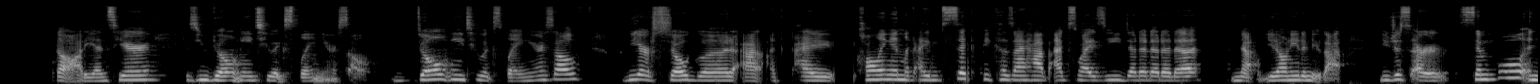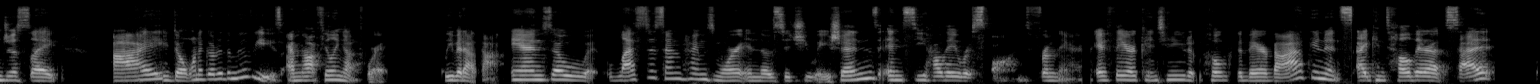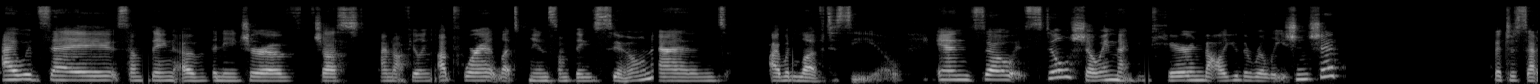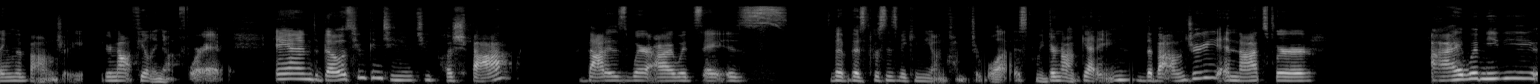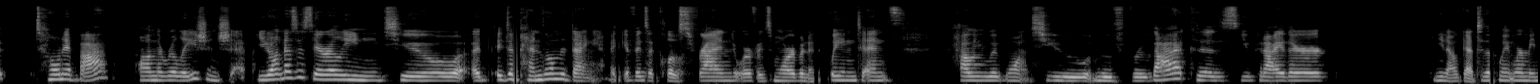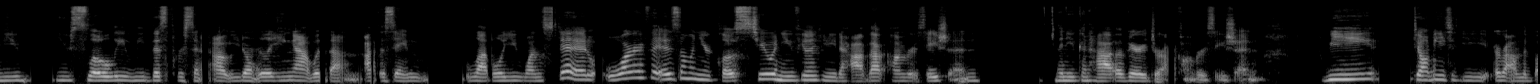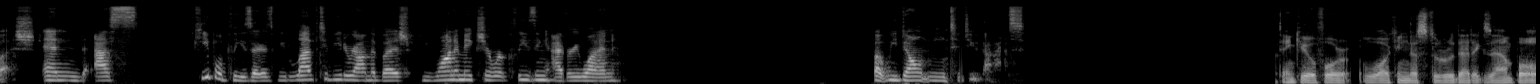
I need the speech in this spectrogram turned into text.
the audience here is you don't need to explain yourself. Don't need to explain yourself. We are so good at like I calling in like I'm sick because I have XYZ da da da da da. No, you don't need to do that. You just are simple and just like I don't want to go to the movies. I'm not feeling up for it. Leave it at that. And so less is sometimes more in those situations and see how they respond from there. If they are continue to poke the bear back and it's I can tell they're upset, I would say something of the nature of just, I'm not feeling up for it. Let's plan something soon. And I would love to see you. And so still showing that you care and value the relationship, but just setting the boundary. You're not feeling up for it. And those who continue to push back, that is where I would say is that this person is making me uncomfortable at this point. They're not getting the boundary. And that's where I would maybe tone it back on the relationship. You don't necessarily need to, uh, it depends on the dynamic. If it's a close friend or if it's more of an acquaintance, how you would want to move through that. Cause you could either, you know, get to the point where maybe you, you slowly weed this person out. You don't really hang out with them at the same level you once did. Or if it is someone you're close to and you feel like you need to have that conversation, then you can have a very direct conversation we don't need to be around the bush. And as people pleasers, we love to beat around the bush. We want to make sure we're pleasing everyone, but we don't need to do that. Thank you for walking us through that example.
